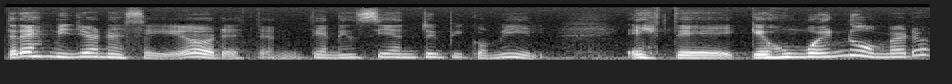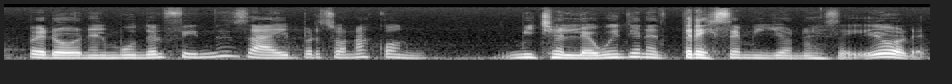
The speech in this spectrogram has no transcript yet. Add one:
3 millones de seguidores, ten- tienen ciento y pico mil, este, que es un buen número, pero en el mundo del fitness hay personas con... Michelle Lewin tiene 13 millones de seguidores.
